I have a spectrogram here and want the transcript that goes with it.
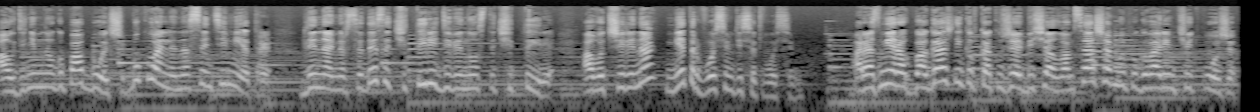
Audi немного побольше, буквально на сантиметры. Длина Мерседеса 4,94, а вот ширина метр восемьдесят восемь. О размерах багажников, как уже обещал вам Саша, мы поговорим чуть позже.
